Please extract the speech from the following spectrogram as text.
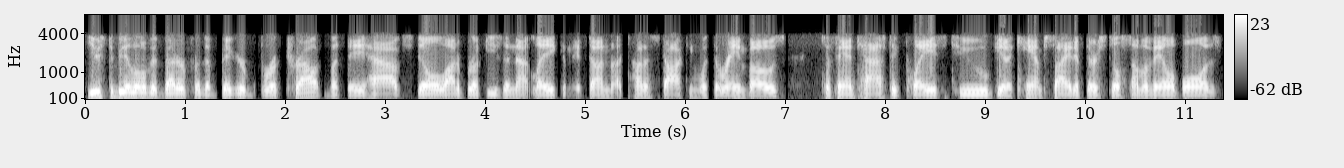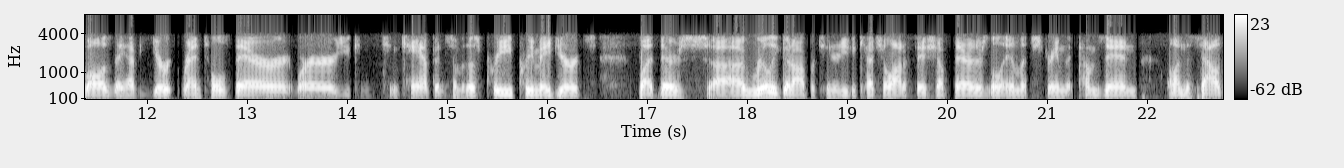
used to be a little bit better for the bigger brook trout, but they have still a lot of brookies in that lake, and they've done a ton of stocking with the rainbows. It's a fantastic place to get a campsite if there's still some available, as well as they have yurt rentals there where you can, can camp in some of those pre pre made yurts. But there's uh, a really good opportunity to catch a lot of fish up there. There's a little inlet stream that comes in on the south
